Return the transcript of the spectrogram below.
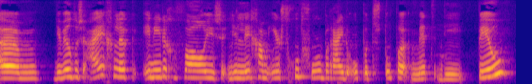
Um, je wilt dus eigenlijk in ieder geval je, je lichaam eerst goed voorbereiden op het stoppen met die pil.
